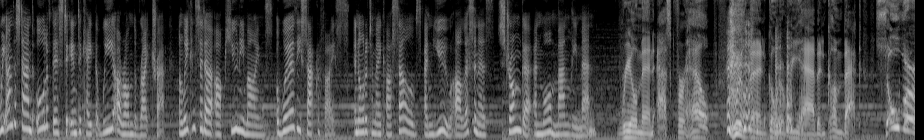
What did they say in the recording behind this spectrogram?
We understand all of this to indicate that we are on the right track, and we consider our puny minds a worthy sacrifice in order to make ourselves and you, our listeners, stronger and more manly men. Real men ask for help. Real men go to rehab and come back sober.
